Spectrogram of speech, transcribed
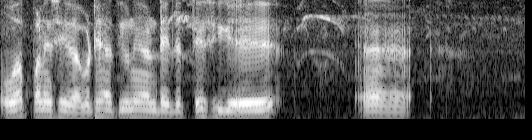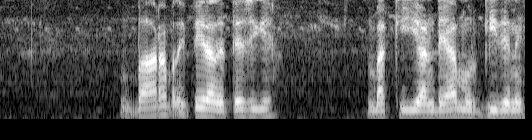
ਉਹ ਆਪਾਂ ਨੇ ਸੇਵਾ ਬਿਠਾਤੀ ਉਹਨੇ ਅੰਡੇ ਦਿੱਤੇ ਸੀਗੇ ਅਹ, 12 ਪਤਾ 13 ਦਿੱਤੇ ਸੀਗੇ। ਬਾਕੀ ਅੰਡੇ ਆ ਮੁਰਗੀ ਦੇ ਨੇ।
